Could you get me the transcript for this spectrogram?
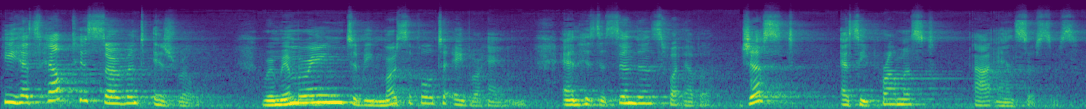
He has helped his servant Israel, remembering to be merciful to Abraham and his descendants forever, just as he promised our ancestors.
